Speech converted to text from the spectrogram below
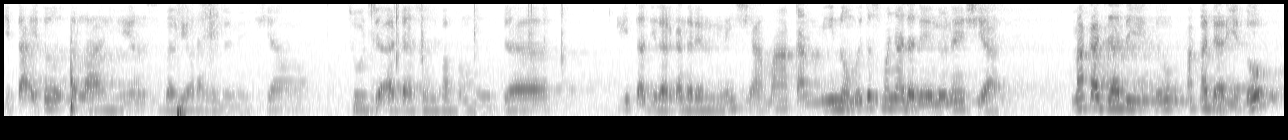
kita itu terlahir sebagai orang Indonesia, sudah ada sumpah pemuda, kita dilahirkan dari Indonesia, makan, minum itu semuanya ada di Indonesia. Maka jadi itu, maka dari itu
